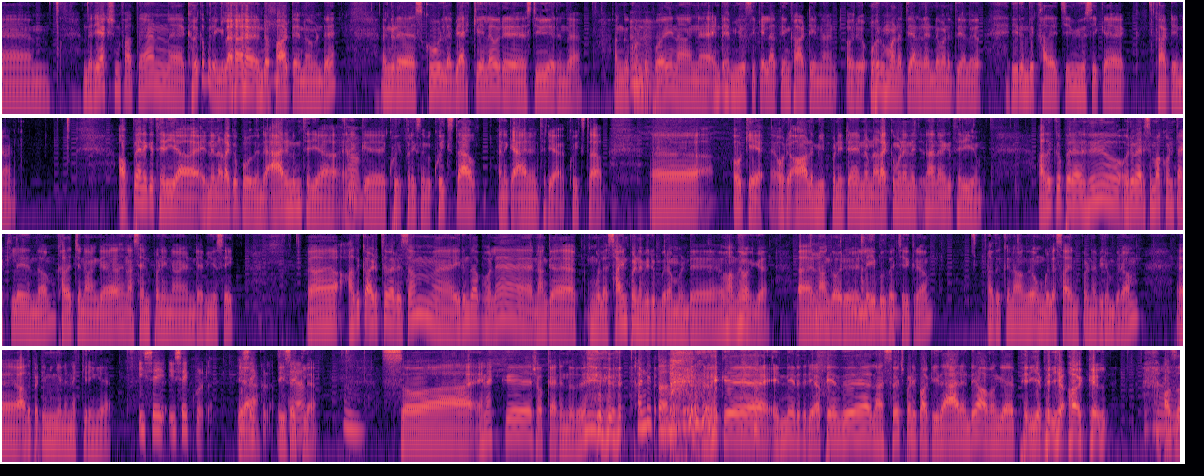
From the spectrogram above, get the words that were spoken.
அந்த ரியாக்ஷன் பார்த்தேன். கேட்க போகிறீங்களா இந்த பாட்டு என்ன உண்டு எங்களோட ஸ்கூலில் பியார்கேயில் ஒரு ஸ்டூடியோ இருந்தேன் அங்கே கொண்டு போய் நான் என் மியூசிக் எல்லாத்தையும் காட்டினான். ஒரு ஒரு மணத்தியால் ரெண்டு மணத்தியால் இருந்து கதைச்சி மியூசிக்கை காட்டினான். அப்போ எனக்கு தெரியா என்ன நடக்க போகுது இந்த ஆரனும் தெரியா? எனக்கு quick for example quick style எனக்கு ஆரன் தெரியா? குயிக் ஸ்டைல் ஓகே ஒரு ஆளை மீட் பண்ணிட்டேன். என்ன நடக்கும்னு தான் எனக்கு தெரியும். அதுக்கு பிறகு ஒரு வருஷமாக கான்டாக்டில் இருந்தோம். கதைச்சினாங்க நான் சென்ட் பண்ணினேன் இந்த மியூசிக் அதுக்கு அடுத்த வருஷம் இருந்தால் போல் நாங்கள் உங்களை சைன் பண்ண விரும்புகிறோம்னு வந்தவங்க. நாங்கள் ஒரு லேபிள் வச்சிருக்கிறோம். அதுக்கு நாங்கள் உங்களை சைன் பண்ண விரும்புகிறோம் அதை பற்றி நீங்கள் நினைக்கிறீங்க? இசை இசைக்குள்ள இசைக்குள்ள ஸோ எனக்கு ஷாக்காக இருந்தது. கண்டிப்பா. எனக்கு என்ன எடுத்துட்டியா? இப்போ வந்து நான் சர்ச் பண்ணி பார்க்க இது யாருண்டு அவங்க பெரிய பெரிய ஆட்கள். அது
